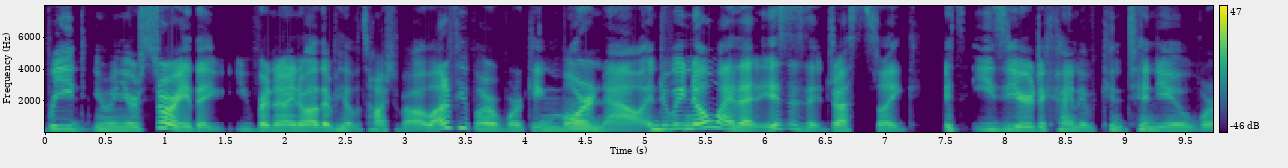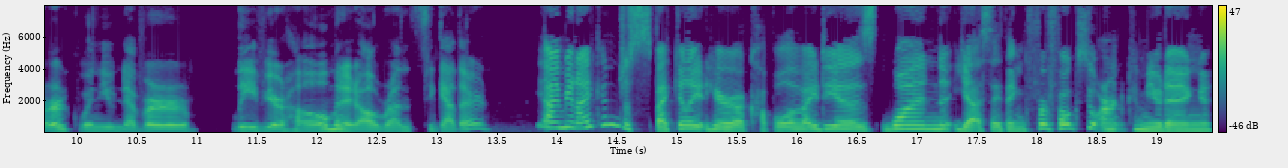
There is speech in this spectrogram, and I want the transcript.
read you know in your story that you've written. I know other people talked about. A lot of people are working more now, and do we know why that is? Is it just like it's easier to kind of continue work when you never leave your home and it all runs together? Yeah, I mean, I can just speculate here a couple of ideas. One, yes, I think for folks who aren't commuting,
